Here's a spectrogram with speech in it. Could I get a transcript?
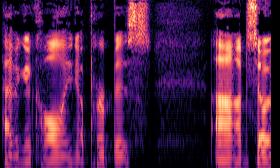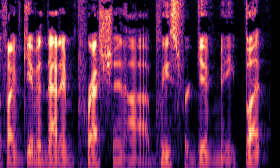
having a calling, a purpose. Um, so if I've given that impression, uh, please forgive me. But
